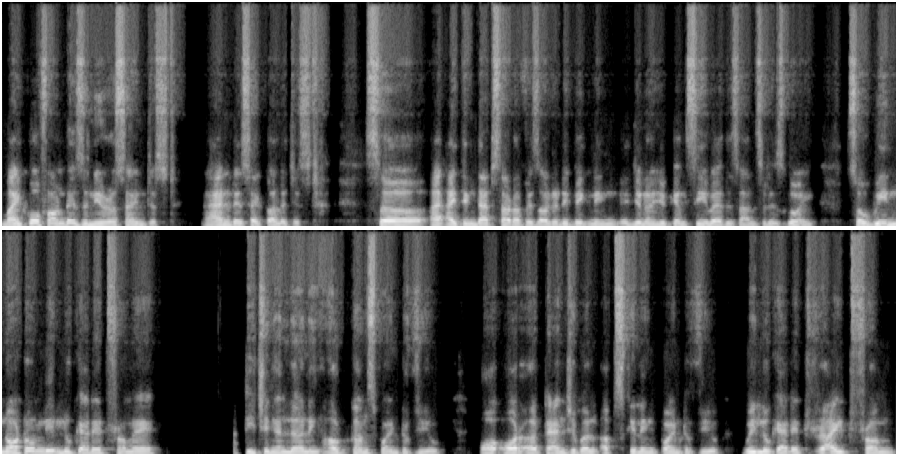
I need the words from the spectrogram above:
My co-founder is a neuroscientist and a psychologist. So I, I, think that sort of is already beginning. You know, you can see where this answer is going. So we not only look at it from a teaching and learning outcomes point of view, or, or a tangible upskilling point of view. We look at it right from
